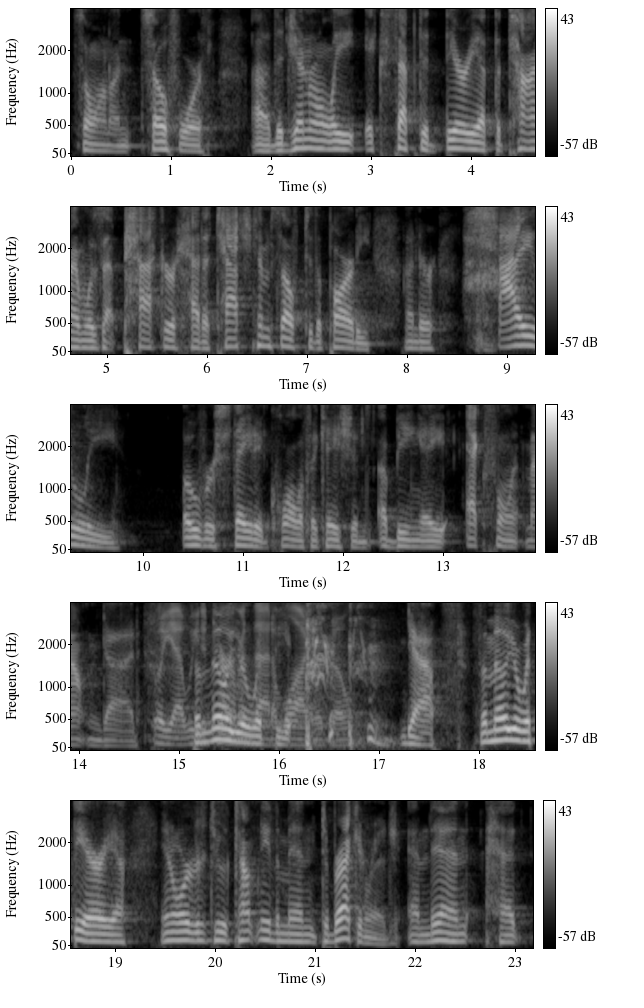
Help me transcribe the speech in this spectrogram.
so on and so forth, uh, the generally accepted theory at the time was that Packer had attached himself to the party under highly overstated qualifications of being a excellent mountain guide. well, yeah, we familiar with that the a while ago. yeah, familiar with the area in order to accompany the men to Breckenridge, and then had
